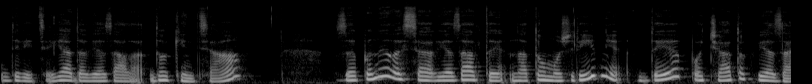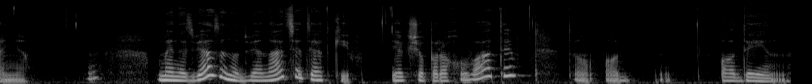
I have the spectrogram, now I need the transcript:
Дивіться, я дов'язала до кінця. Зупинилася в'язати на тому ж рівні, де початок в'язання. У мене зв'язано 12 рядків. Якщо порахувати, то 1,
